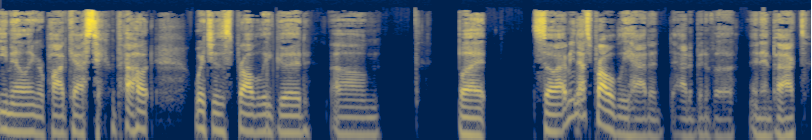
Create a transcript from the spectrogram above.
emailing or podcasting about which is probably good um but so i mean that's probably had a had a bit of a an impact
